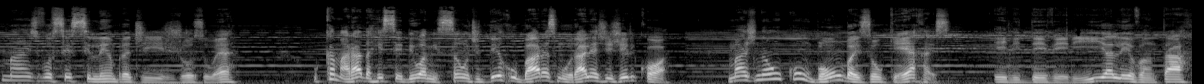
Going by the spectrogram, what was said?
Mas você se lembra de Josué? O camarada recebeu a missão de derrubar as muralhas de Jericó, mas não com bombas ou guerras. Ele deveria levantar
